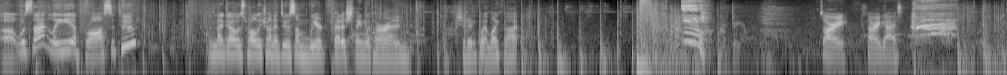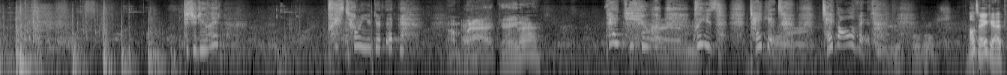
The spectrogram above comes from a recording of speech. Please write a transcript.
uh, was that lady a prostitute? And that guy was probably trying to do some weird fetish thing with her and she didn't quite like that. God Damn. Sorry. Sorry, guys. Did you do it? Please tell me you did it. I'm back, ain't I? Thank you. Please, take it. Take all of it. I'll take it.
